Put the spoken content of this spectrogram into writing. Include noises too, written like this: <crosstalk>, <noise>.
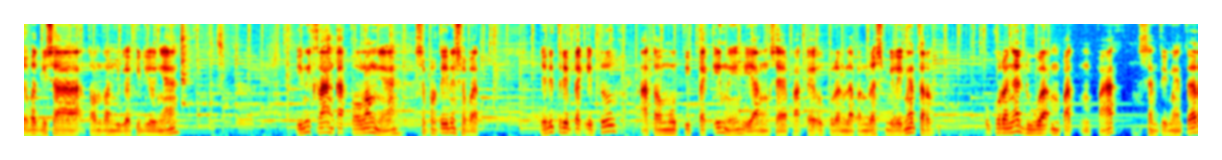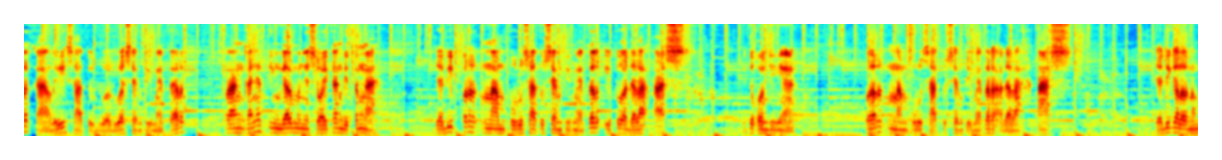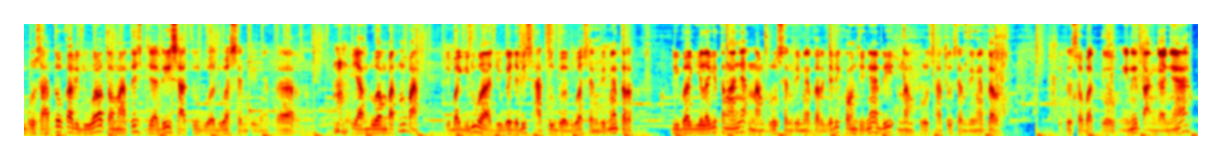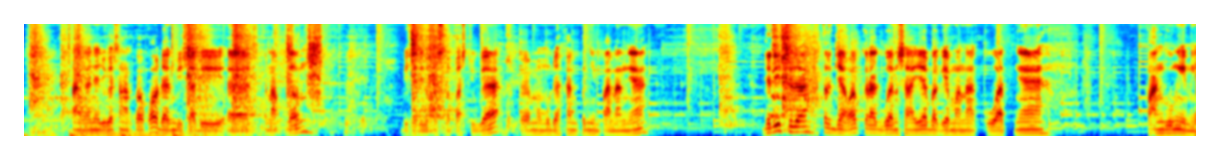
sobat bisa tonton juga videonya. Ini kerangka kolongnya seperti ini sobat. Jadi triplek itu atau multiplek ini yang saya pakai ukuran 18 mm ukurannya 244 cm kali 122 cm rangkanya tinggal menyesuaikan di tengah. Jadi per 61 cm itu adalah as. Itu kuncinya. Per 61 cm adalah as jadi kalau 61 kali 2 otomatis jadi 122 cm <clears throat> yang 244 dibagi 2 juga jadi 122 cm dibagi lagi tengahnya 60 cm jadi kuncinya di 61 cm itu sobatku. Ini tangganya. Tangganya juga sangat kokoh dan bisa di eh, knockdown. Bisa dilepas-lepas juga supaya memudahkan penyimpanannya. Jadi sudah terjawab keraguan saya bagaimana kuatnya panggung ini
